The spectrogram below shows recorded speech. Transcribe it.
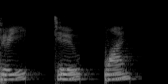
Three, two, one.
